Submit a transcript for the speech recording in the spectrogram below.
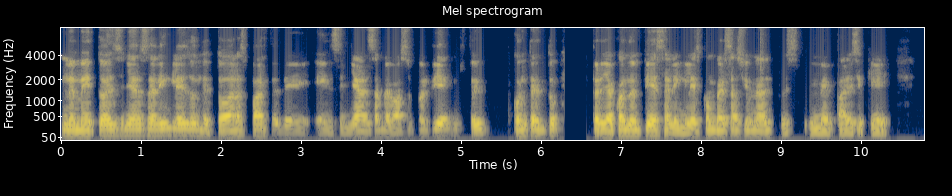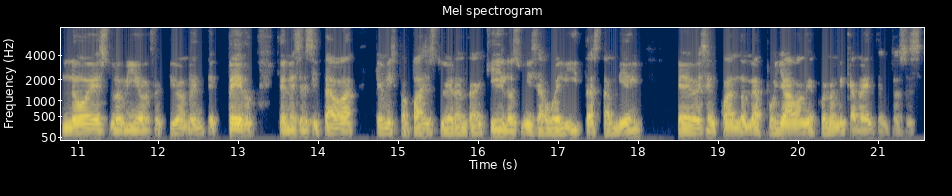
me meto a enseñanza del inglés, donde todas las partes de enseñanza me va súper bien, estoy contento, pero ya cuando empieza el inglés conversacional, pues me parece que no es lo mío, efectivamente, pero yo necesitaba que mis papás estuvieran tranquilos, mis abuelitas también, que de vez en cuando me apoyaban económicamente, entonces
